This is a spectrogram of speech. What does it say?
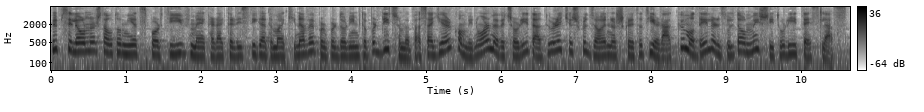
Y është automjet sportiv me karakteristika të makinave për përdorim të përditshëm me pasagjerë kombinuar me veçoritë e atyre që shfrytëzohen në shkretëtira. Ky model rezulton më i shituri i Tesla-s.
